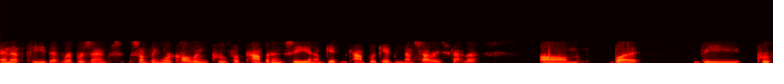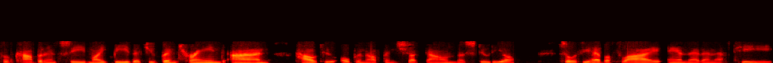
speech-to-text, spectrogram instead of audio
NFT that represents something we're calling proof of competency, and I'm getting complicated, and I'm sorry, Skylar. Um, but the proof of competency might be that you've been trained on how to open up and shut down the studio. So if you have a fly and that NFT,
